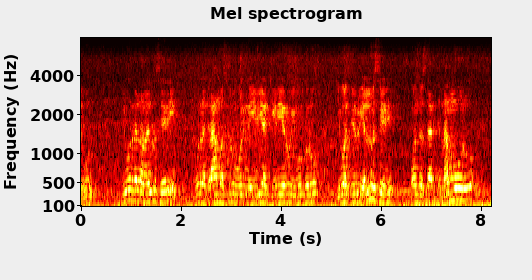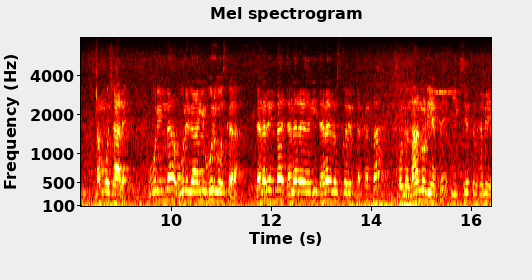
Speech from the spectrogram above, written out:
ಇದು. ಊರು ಈ ನಾವೆಲ್ಲರೂ ಸೇರಿ ಊರಿನ ಗ್ರಾಮಸ್ಥರು, ಊರಿನ ಹಿರಿಯ ಕಿರಿಯರು, ಯುವಕರು, ಯುವತಿಯರು ಎಲ್ಲರೂ ಸೇರಿ ಒಂದು ಸರ್ ನಮ್ಮೂರು, ನಮ್ಮ ಶಾಲೆ. ಊರಿಂದ ಊರಿಗಾಗಿ ಊರಿಗೋಸ್ಕರ, ಜನರಿಂದ ಜನರಾಗಿ ಜನರಿಗೋಸ್ಕರ ಇರ್ತಕ್ಕಂಥ ಒಂದು ನಾಣ್ಣುಡಿಯಂತೆ ಈ ಕ್ಷೇತ್ರದಲ್ಲಿ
